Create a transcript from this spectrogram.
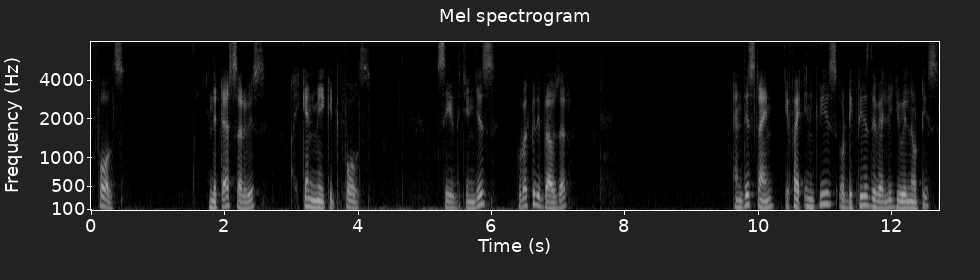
false. In the test service I can make it false. Save the changes go back to the browser. And this time if I increase or decrease the value you will notice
